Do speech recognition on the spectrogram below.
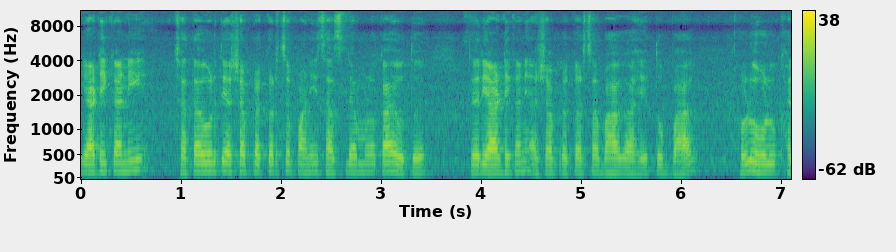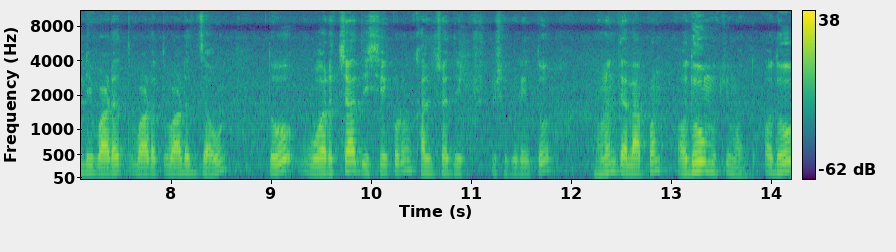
या ठिकाणी छतावरती अशा प्रकारचं पाणी साचल्यामुळं काय होतं? तर या ठिकाणी अशा प्रकारचा भाग आहे. तो भाग हळूहळू खाली वाढत वाढत वाढत जाऊन तो वरच्या दिशेकडून खालच्या दिशेकडे येतो. म्हणून त्याला आपण अधोमुखी म्हणतो. अधो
